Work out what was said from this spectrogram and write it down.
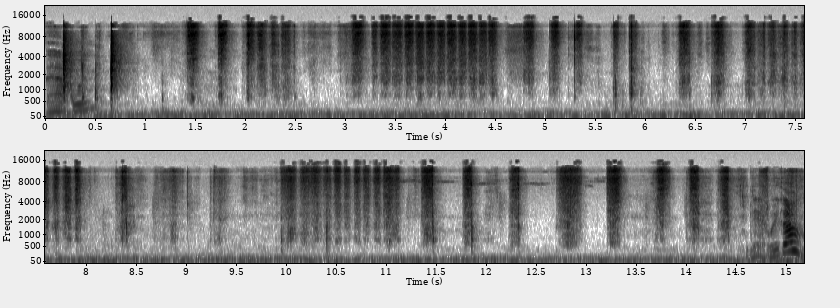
That one. There we go.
